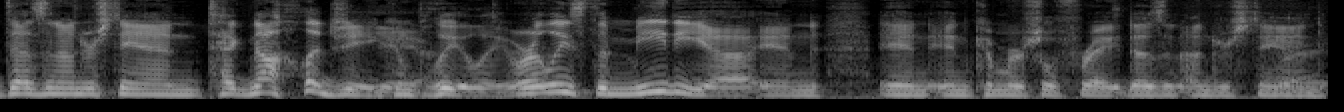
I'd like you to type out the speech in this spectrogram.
doesn't understand technology Yeah. completely, or at least the media in in in commercial freight doesn't understand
